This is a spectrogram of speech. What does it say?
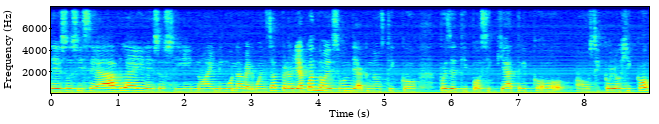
de eso sí se habla y de eso sí no hay ninguna vergüenza, pero ya cuando es un diagnóstico pues de tipo psiquiátrico o psicológico,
